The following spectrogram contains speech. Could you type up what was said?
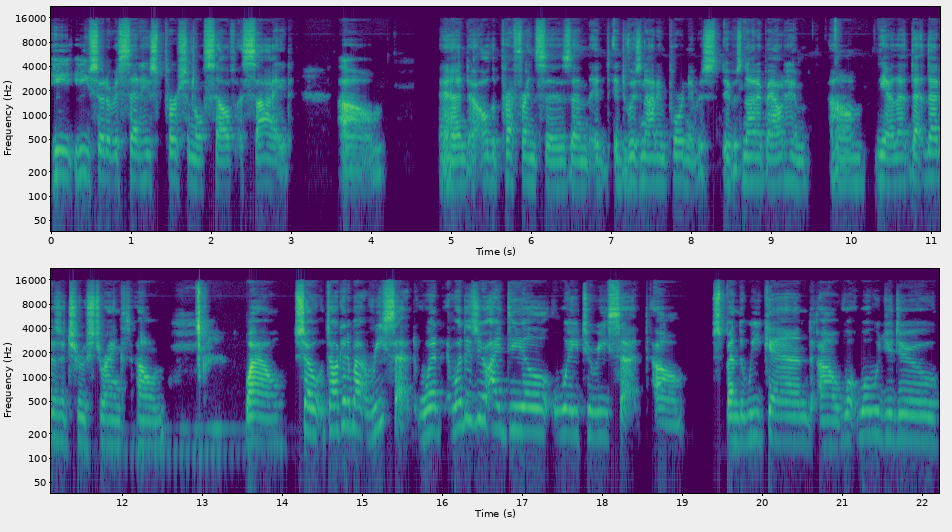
he he sort of set his personal self aside um, and all the preferences and it, it was not important it was it was not about him um, yeah that, that that is a true strength um, wow so talking about reset what what is your ideal way to reset um, spend the weekend uh, what, what would you do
